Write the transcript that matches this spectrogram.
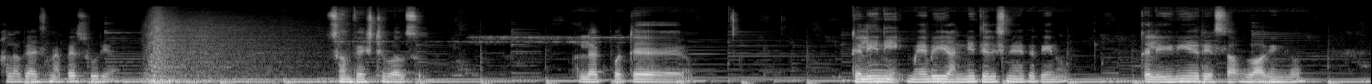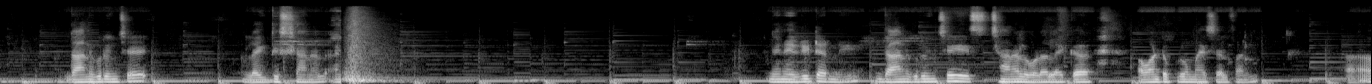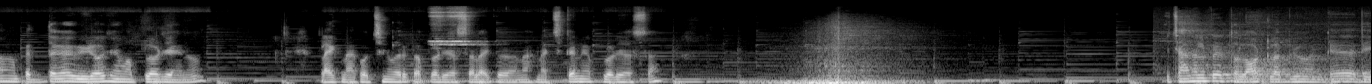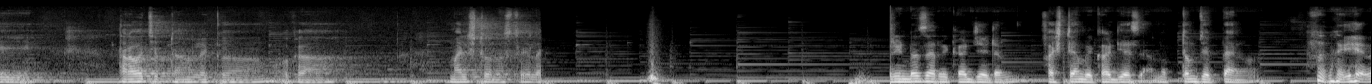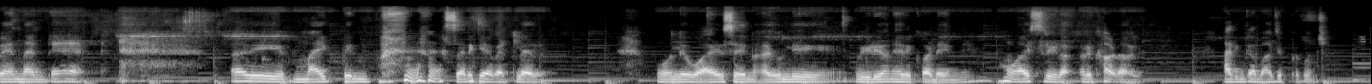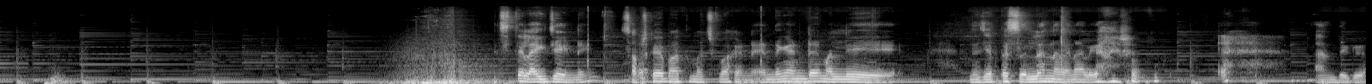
Hello guys నా పేరు సూర్య. Some festivals లేకపోతే తెలియని మేబీ అన్నీ తెలిసినవి అయితే నేను తెలియనియే చేస్తా వ్లాగింగ్లో దాని గురించే లైక్ దిస్ ఛానల్ అండ్ నేను ఎడిటర్ని దాని గురించే ఛానల్ కూడా like I want to prove myself అని పెద్దగా వీడియోస్ ఏం అప్లోడ్ చేయను. లైక్ నాకు వచ్చిన వరకు అప్లోడ్ చేస్తా. లైక్ నాకు నచ్చితేనే అప్లోడ్ చేస్తా. ఈ ఛానల్ పేరుతో లాట్ లవ్ యూ అంటే అది తర్వాత చెప్తాను. లైక్ ఒక మైల్ స్టోన్ వస్తే లైక్ రెండోసారి రికార్డ్ చేయటం ఫస్ట్ టైం రికార్డ్ చేశాను మొత్తం చెప్పాను. ఏమైందంటే అది మైక్ పిన్ సరిగ్గా పెట్టలేదు. ఓన్లీ వాయిస్ అయిన ఓన్లీ వీడియోనే రికార్డ్ అయింది. వాయిస్ రికార్డ్ అవ్వాలి. అది ఇంకా బాగా చెప్పా కొంచెం. నచ్చితే లైక్ చేయండి. సబ్స్క్రైబ్ మాత్రం మర్చిపోకండి. ఎందుకంటే మళ్ళీ నేను చెప్పే సొల్లు అన్న వినాలి కదా మీరు. అందుకు.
